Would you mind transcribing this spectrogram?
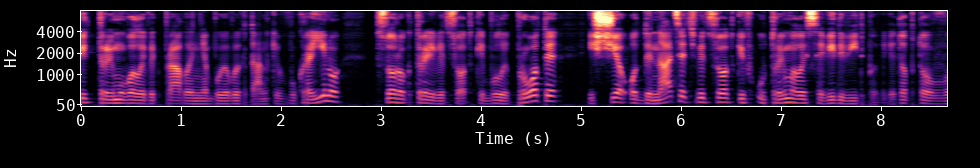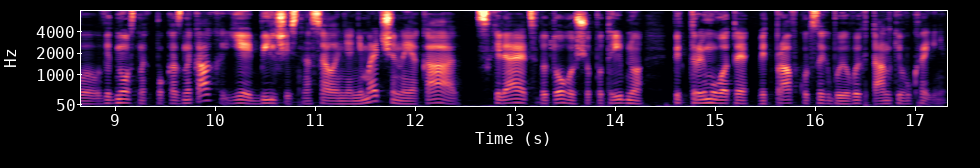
підтримували відправлення бойових танків в Україну, 43% були проти, і ще 11% утрималися від відповіді. Тобто, в відносних показниках є більшість населення Німеччини, яка схиляється до того, що потрібно підтримувати відправку цих бойових танків в Україні.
